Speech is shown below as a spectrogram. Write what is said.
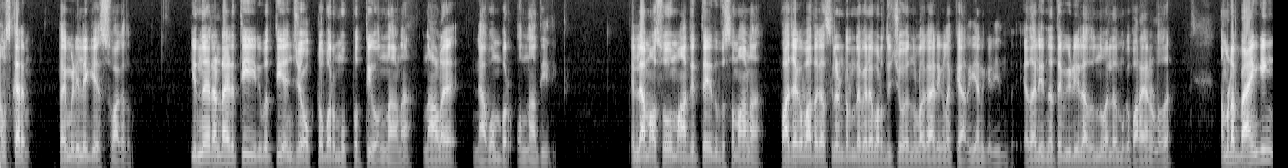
നമസ്കാരം. ടൈം മീഡിയയിലേക്ക് സ്വാഗതം. ഇന്ന് രണ്ടായിരത്തി ഇരുപത്തി അഞ്ച് ഒക്ടോബർ മുപ്പത്തി ഒന്നാണ് നാളെ നവംബർ ഒന്നാം തീയതി. എല്ലാ മാസവും ആദ്യത്തെ ദിവസമാണ് പാചകവാതക സിലിണ്ടറിന്റെ വില വർദ്ധിച്ചോ എന്നുള്ള കാര്യങ്ങളൊക്കെ അറിയാൻ കഴിയുന്നത്. ഏതായാലും ഇന്നത്തെ വീഡിയോയിൽ അതൊന്നുമല്ല നമുക്ക് പറയാനുള്ളത്. നമ്മുടെ ബാങ്കിങ്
